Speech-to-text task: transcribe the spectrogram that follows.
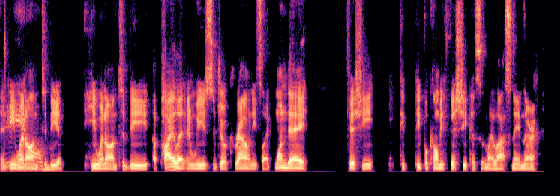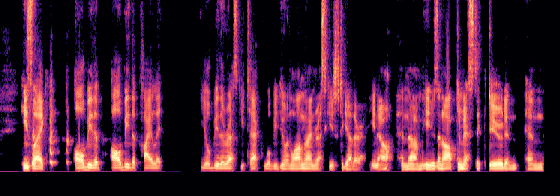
and he went on to be a he went on to be a pilot. And we used to joke around. He's like one day fishy pe- people call me fishy because of my last name there. He's like i'll be the i'll be the pilot you'll be the rescue tech. We'll be doing long line rescues together, you know. And um, he was an optimistic dude, and and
